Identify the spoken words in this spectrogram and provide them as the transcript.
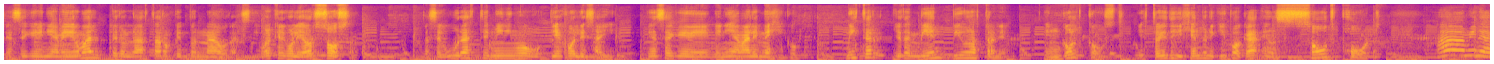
Pensé que venía medio mal, pero la está rompiendo en Audax. Igual que el goleador Sosa. Te asegura este mínimo 10 goles ahí. Piensa que venía mal en México. Mister, yo también vivo en Australia, en Gold Coast, y estoy dirigiendo un equipo acá en Southport. Ah, mira,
